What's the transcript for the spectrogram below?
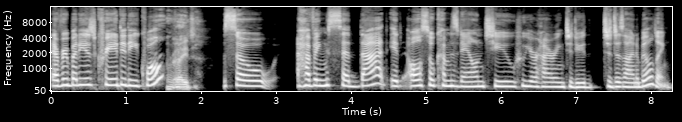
everybody is created equal. right. So, having said that, it also comes down to who you're hiring to do to design a building.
